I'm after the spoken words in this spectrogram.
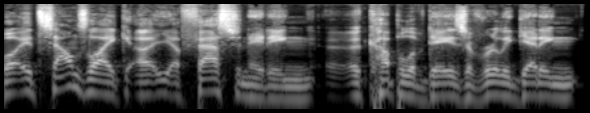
Well, it sounds like a, a fascinating a couple of days of really getting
